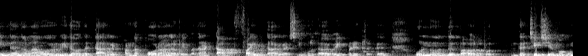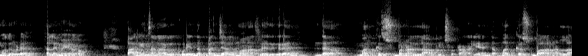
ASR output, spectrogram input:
எங்கெங்கெல்லாம் ஒரு இதை வந்து டார்கெட் பண்ண போகிறாங்க அப்படின்னு பார்த்தீங்கன்னா டாப் ஃபைவ் டார்கெட்ஸ் இவங்களுக்காக வெயிட் பண்ணிகிட்ருக்கு ஒன்று வந்து பகல்பூர். இந்த ஜெய்ஷே முகமதோட தலைமையகம். பாகிஸ்தானில் இருக்கக்கூடிய இந்த பஞ்சாப் மாநிலத்தில் இருக்கிற இந்த மர்க்க சுப நல்லா அப்படின்னு சொல்கிறாங்க இல்லையா? இந்த மர்க்க சுபா நல்லா.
